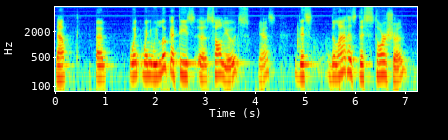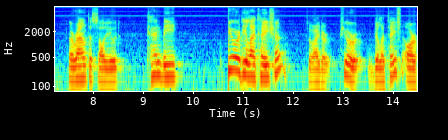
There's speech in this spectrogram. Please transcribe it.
Now, uh, when, when we look at these uh, solutes, yes, this, the lattice distortion around the solute can be pure dilatation, so either pure dilatation or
